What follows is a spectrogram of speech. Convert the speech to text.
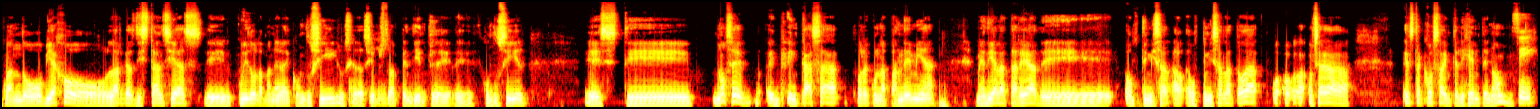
Cuando viajo largas distancias, eh, cuido la manera de conducir, o sea, siempre estoy pendiente de, de conducir. Este, no sé, en, en casa, ahora con la pandemia, me di a la tarea de optimizar, a- a optimizarla toda, o, o- o sea, esta cosa inteligente, ¿no? Sí.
